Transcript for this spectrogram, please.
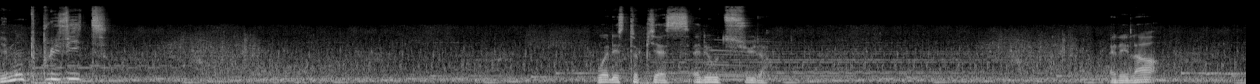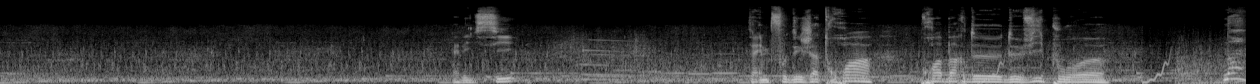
Mais monte plus vite Où elle est cette pièce? Elle est au-dessus, là. Elle est là. Elle est ici. Putain, il me faut déjà trois, trois barres de, de vie pour... euh, Non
